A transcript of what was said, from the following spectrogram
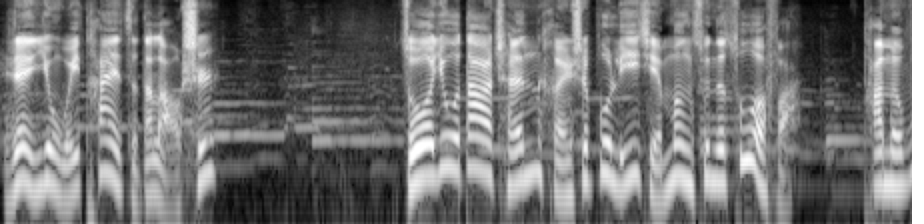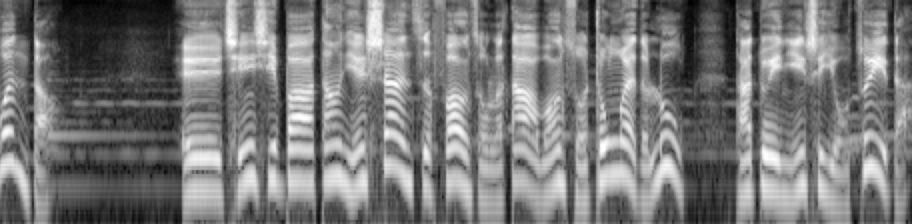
任用为太子的老师。左右大臣很是不理解孟孙的做法，他们问道。呃，秦西巴当年擅自放走了大王所钟爱的鹿，他对您是有罪的。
